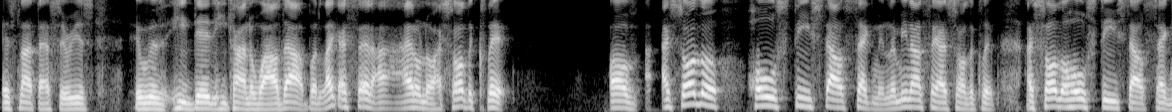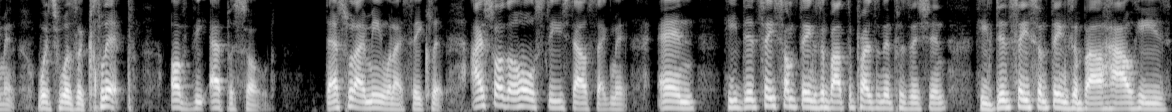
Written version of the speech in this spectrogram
It's not that serious." It was he did he kind of wild out. But like I said, I, I don't know. I saw the clip of I saw the whole Steve Stoute segment. Let me not say I saw the clip. I saw the whole Steve Stoute segment, which was a clip of the episode. That's what I mean when I say clip. I saw the whole Steve Stoute segment, and he did say some things about the president position. He did say some things about how he's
